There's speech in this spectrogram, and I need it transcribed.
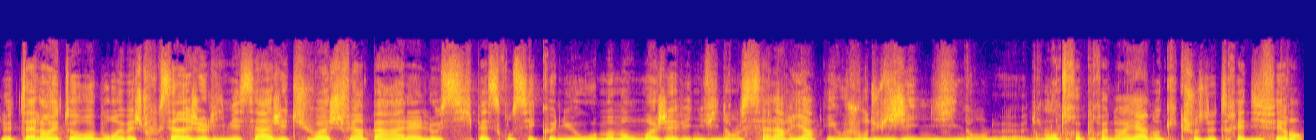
Le talent est au rebond. Et ben, je trouve que c'est un joli message. Et tu vois, je fais un parallèle aussi parce qu'on s'est connus au moment où moi j'avais une vie dans le salariat et aujourd'hui j'ai une vie dans le dans l'entrepreneuriat, donc quelque chose de très différent.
